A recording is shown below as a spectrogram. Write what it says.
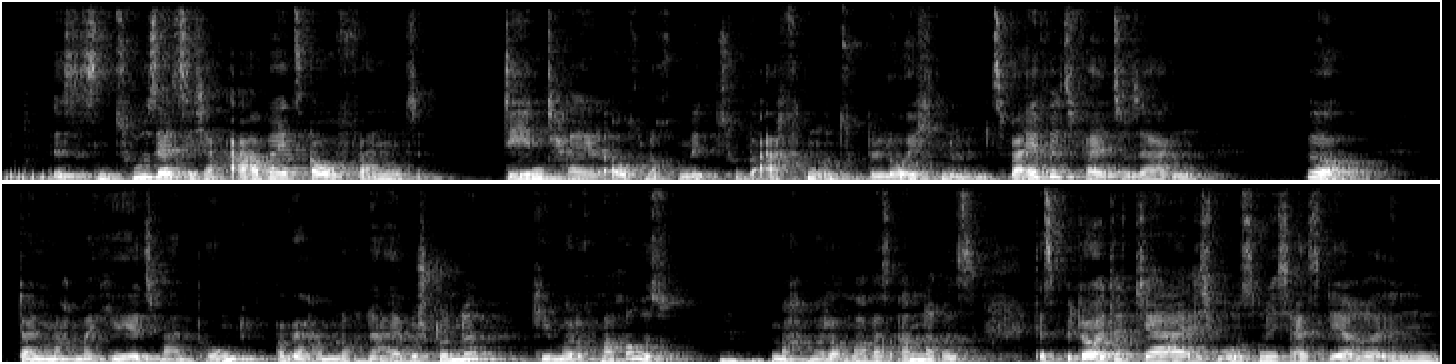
das ist ein zusätzlicher Arbeitsaufwand, den Teil auch noch mit zu beachten und zu beleuchten und im Zweifelsfall zu sagen, ja, dann machen wir hier jetzt mal einen Punkt, aber wir haben noch eine halbe Stunde, gehen wir doch mal raus. Mhm. Machen wir doch mal was anderes. Das bedeutet ja, ich muss mich als Lehrerin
